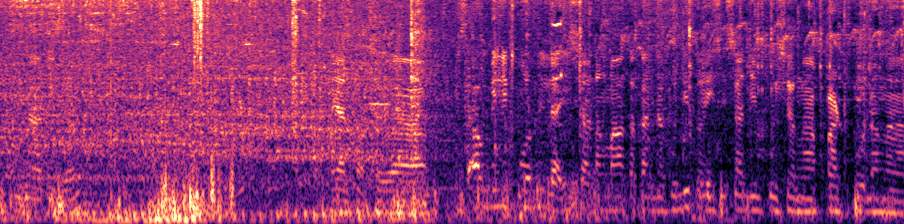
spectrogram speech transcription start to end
Po natin yun. Ayan po. So uh, isa ang belief po nila isa ng mga kakanda po dito is isa din po siyang uh, part po ng ah,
